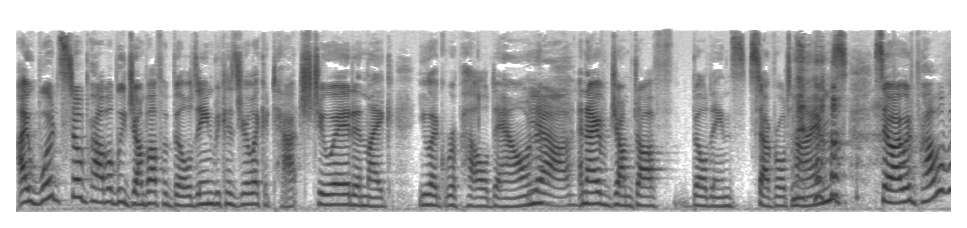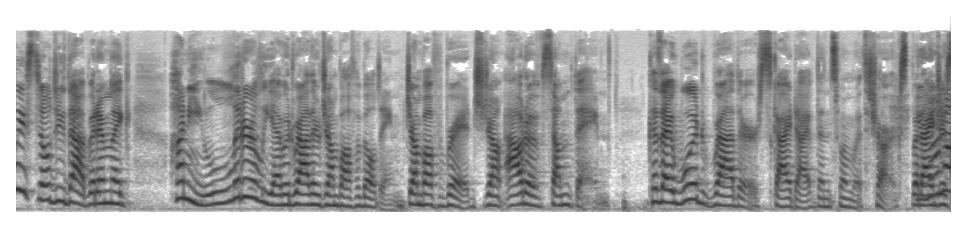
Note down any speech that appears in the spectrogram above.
I would still probably jump off a building because you're like attached to it and like you like rappel down. Yeah. And I've jumped off buildings several times. so I would probably still do that, but I'm like honey, literally I would rather jump off a building, jump off a bridge, jump out of something. Cuz I would rather skydive than swim with sharks, but You I just not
